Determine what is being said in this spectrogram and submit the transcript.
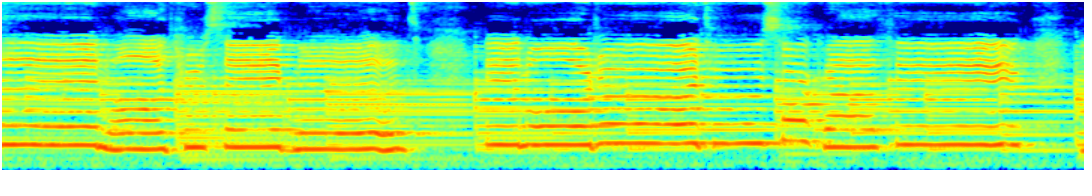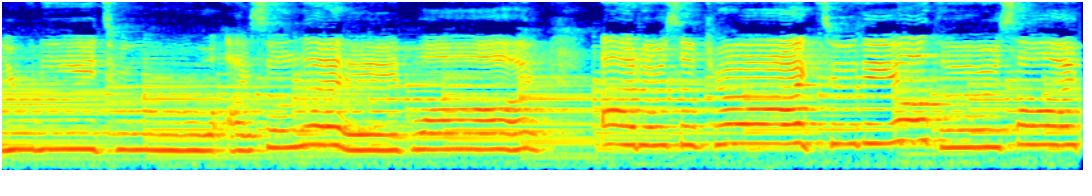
results in true. In order to start graphing, you need to isolate y, add or subtract to the other side,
